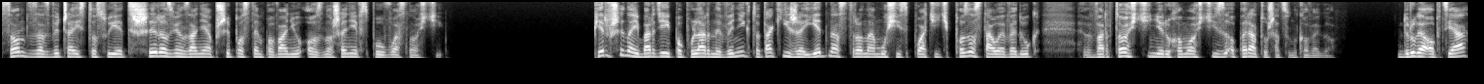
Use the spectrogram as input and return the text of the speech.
Sąd zazwyczaj stosuje trzy rozwiązania przy postępowaniu o znoszenie współwłasności. Pierwszy, najbardziej popularny wynik to taki, że jedna strona musi spłacić pozostałe według wartości nieruchomości z operatu szacunkowego. Druga opcja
